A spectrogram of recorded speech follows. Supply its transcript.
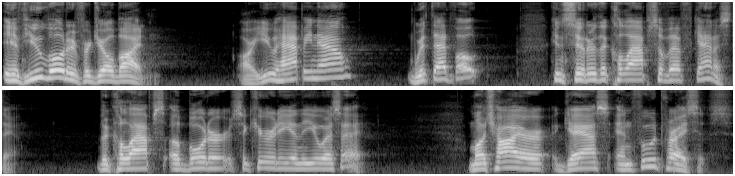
If you voted for Joe Biden, are you happy now with that vote? Consider the collapse of Afghanistan, the collapse of border security in the USA, much higher gas and food prices,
